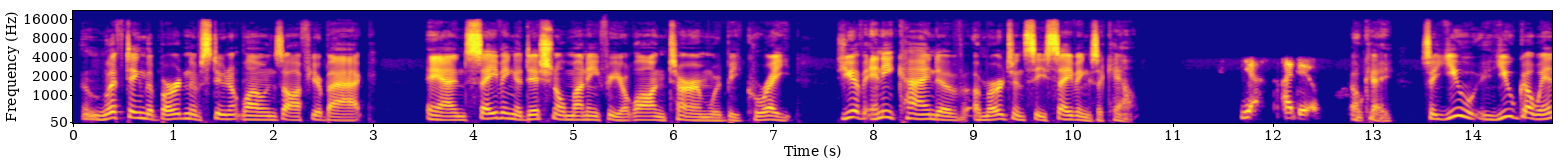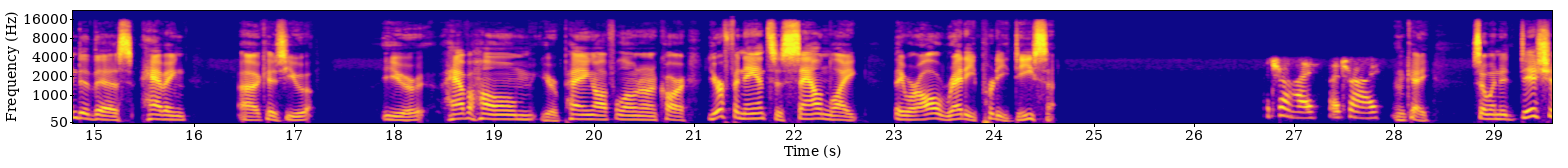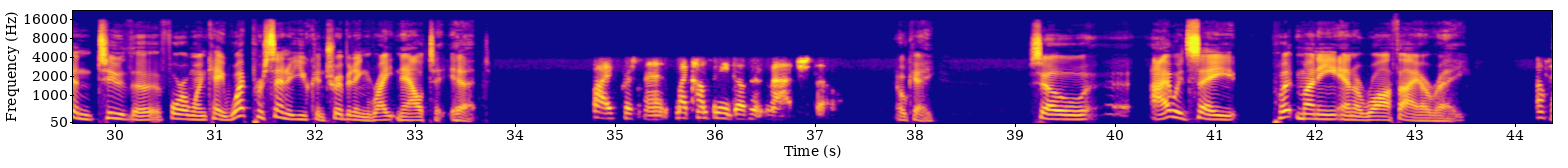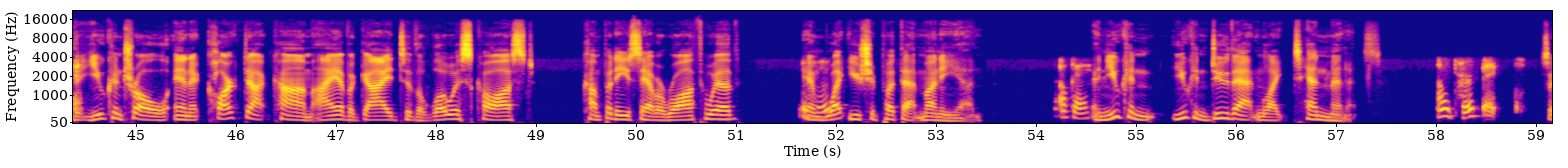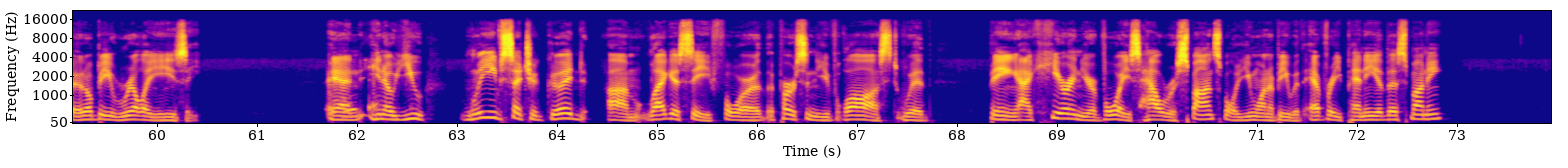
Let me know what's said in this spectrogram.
lifting the burden of student loans off your back and saving additional money for your long term would be great. Do you have any kind of emergency savings account? Yes, I do. Okay, so you you go into this having uh, because you you have a home, you're paying off a loan on a car. Your finances sound like they were already pretty decent. I try. I try. Okay. So, in addition to the 401k, what percent are you contributing right now to it? Five percent. My company doesn't match though. Okay. So, uh, I would say put money in a Roth IRA that you control. And at clark.com, I have a guide to the lowest cost companies to have a Roth with and what you should put that money in. Okay. And you can you can do that in like 10 minutes. Oh, perfect. So it'll be really easy. And you know, you leave such a good um, legacy for the person you've lost with being. I hear in your voice how responsible you want to be with every penny of this money.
